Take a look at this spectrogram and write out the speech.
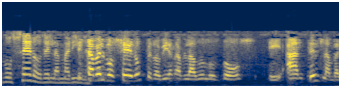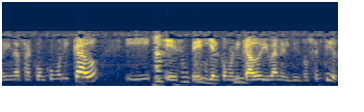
vocero de la Marina. Estaba el vocero, pero habían hablado los dos eh, antes, la Marina sacó un comunicado y, ah, este, y el comunicado iba en el mismo sentido.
